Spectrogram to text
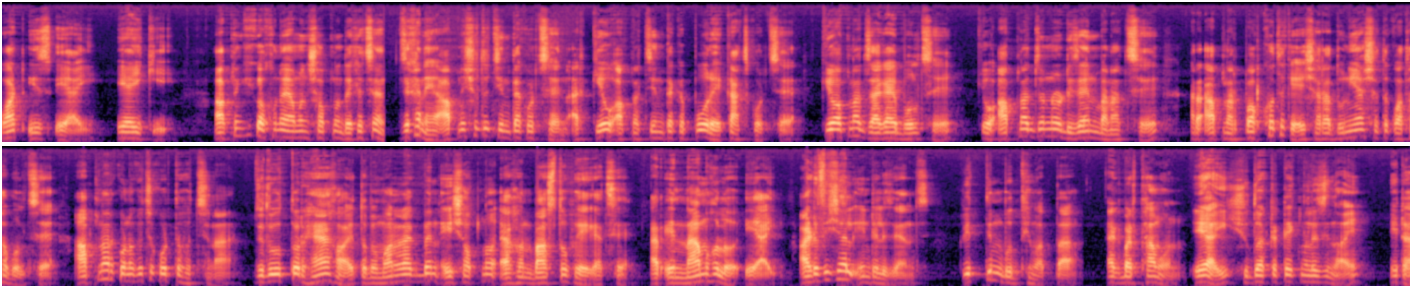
what is AI? AI কি? আপনি কি কখনো এমন স্বপ্ন দেখেছেন যেখানে আপনি শুধু চিন্তা করছেন আর কেউ আপনার চিন্তাকে পড়ে কাজ করছে? কেউ আপনার জায়গায় বলছে কেউ আপনার জন্য ডিজাইন বানাচ্ছে আর আপনার পক্ষ থেকে সারা দুনিয়ার সাথে কথা বলছে। আপনার কোনো কিছু করতে হচ্ছে না। যদি উত্তর হ্যাঁ হয়, তবে মনে রাখবেন এই স্বপ্ন এখন বাস্তব হয়ে গেছে, আর এর নাম হলো এআই আর্টিফিশিয়াল ইন্টেলিজেন্স কৃত্রিম বুদ্ধিমত্তা। একবার থামুন, এআই শুধু একটা টেকনোলজি নয়, এটা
